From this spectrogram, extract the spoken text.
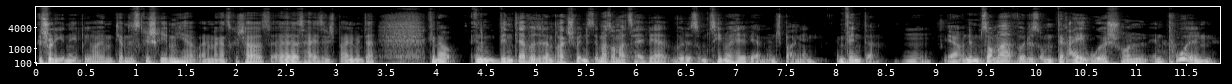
Entschuldige, nee, die haben das geschrieben hier, warte mal ganz geschaut, äh, das heißt in Spanien Winter, genau, im Winter würde dann praktisch, wenn es immer Sommerzeit wäre, würde es um 10 Uhr hell werden in Spanien, im Winter. Mhm. Ja, und im Sommer würde es um drei Uhr schon in Polen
